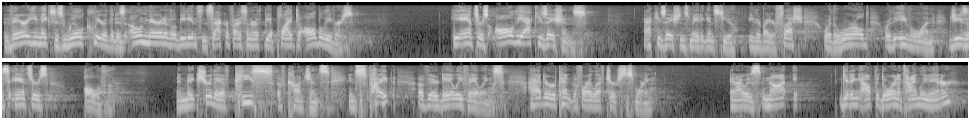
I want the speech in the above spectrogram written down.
There he makes his will clear that his own merit of obedience and sacrifice on earth be applied to all believers. He answers all the accusations, accusations made against you, either by your flesh or the world or the evil one. Jesus answers all of them and make sure they have peace of conscience in spite of their daily failings. I had to repent before I left church this morning. And I was not getting out the door in a timely manner.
